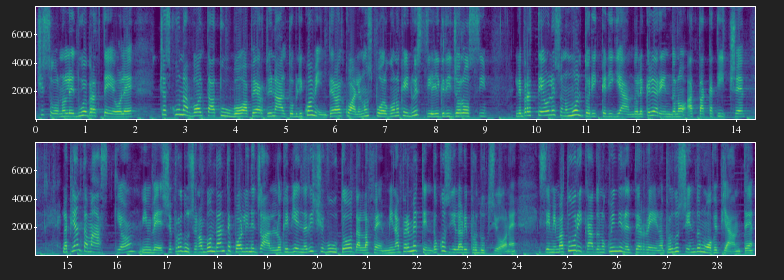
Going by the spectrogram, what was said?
ci sono le due bratteole, ciascuna avvolta a tubo aperto in alto obliquamente, dal quale non sporgono che i due stili grigio-rossi. Le bratteole sono molto ricche di ghiandole che le rendono attaccaticce. La pianta maschio, invece, produce un abbondante polline giallo che viene ricevuto dalla femmina, permettendo così la riproduzione. I semi maturi cadono quindi nel terreno producendo nuove piante.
